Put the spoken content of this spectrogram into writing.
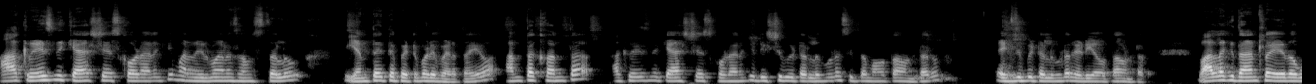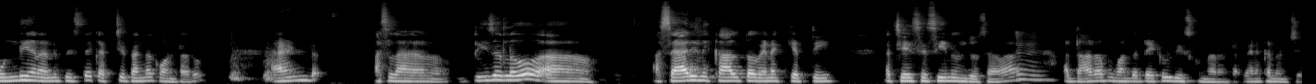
ఆ క్రేజ్ని క్యాష్ చేసుకోవడానికి మన నిర్మాణ సంస్థలు ఎంతైతే పెట్టుబడి పెడతాయో అంతకంత ఆ క్రేజ్ని క్యాష్ చేసుకోవడానికి డిస్ట్రిబ్యూటర్లు కూడా సిద్ధం అవుతూ ఉంటారు. ఎగ్జిబిటర్లు కూడా రెడీ అవుతూ ఉంటారు. వాళ్ళకి దాంట్లో ఏదో ఉంది అని అనిపిస్తే ఖచ్చితంగా కొంటారు. అండ్ అసలు ఆ టీజర్లో ఆ ఆ శారీని కాలుతో వెనక్కి ఎత్తి ఆ చేసే సీన్ చూసావా? అది దాదాపు వంద టేకులు తీసుకున్నారంట వెనక నుంచి.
